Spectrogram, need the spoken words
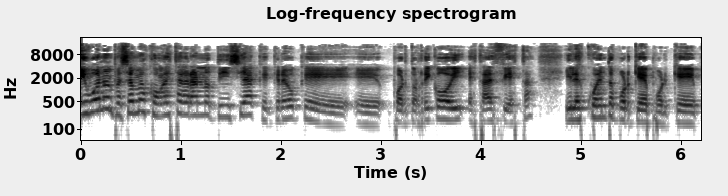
Y bueno, empecemos con esta gran noticia que creo que eh, Puerto Rico hoy está de fiesta. Y les cuento por qué. Porque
